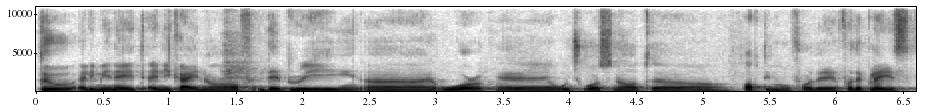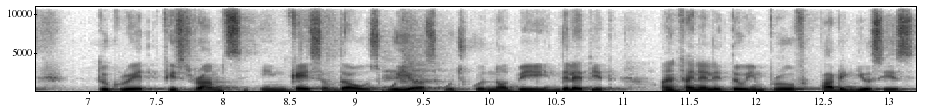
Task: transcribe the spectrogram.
to eliminate any kind of debris uh, work uh, which was not uh, optimum for the, for the place, to create fish ramps in case of those weirs which could not be deleted, and finally to improve public uses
